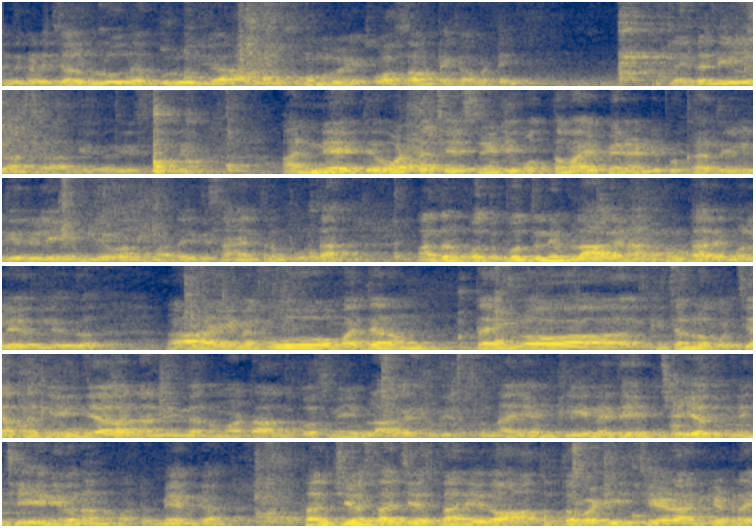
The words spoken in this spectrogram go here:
ఎందుకంటే జలుబులు దగ్గులు జ్వరాలు పొంగులు ఎక్కువ వస్తూ ఉంటాయి కాబట్టి. ఇట్లయితే నీళ్ళు కాంచడానికి అయితే తీస్తుంది. అన్నీ అయితే వంట చేసినవి మొత్తం అయిపోయినాయండి. ఇప్పుడు కర్రీలు గిర్రీలు ఏం లేవన్నమాట. ఇది సాయంత్రం పూట. అందరూ పొద్దు పొద్దునే బ్లాగ్ అని అనుకుంటారేమో లేదు లేదు. ఈమెకు మధ్యాహ్నం టైంలో కిచెన్లోకి వచ్చి అంతా క్లీన్ చేయాలని అనింది అనమాట అందుకోసమే ఈ బ్లాగ్ అయితే తీస్తున్నా. ఏం క్లీన్ అయితే ఏం చేయదు. నేను చేయనివను అనమాట మెయిన్గా. తను చేస్తా చేస్తా అని ఏదో ఆతృతపడి చేయడానికే ట్రై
